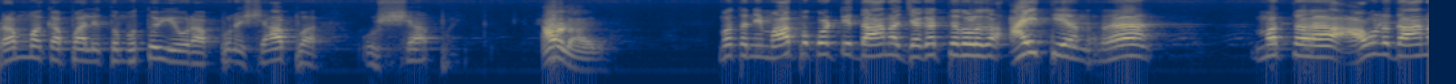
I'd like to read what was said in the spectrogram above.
ಬ್ರಹ್ಮ ಕಪಾಲಿ ತುಂಬುತ್ತು, ಇವರ ಅಪ್ಪನ ಶಾಪ ಉಶಾಪ ಆಯ್ತು. ಮತ್ತು ನಿಮ್ಮ ಅಪ್ಪ ಕೊಟ್ಟಿದ್ದ ದಾನ ಜಗತ್ತದೊಳಗೆ ಐತಿ ಅಂದ್ರೆ, ಮತ್ತು ಅವನ ದಾನ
